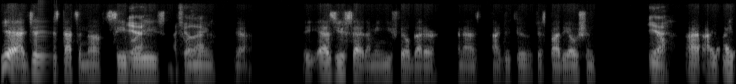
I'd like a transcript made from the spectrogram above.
Yeah, just that's enough. Sea Yeah, breeze, that. swimming. Yeah. As you said, I mean, you feel better, and as I do too, just by the ocean. You Yeah. know, I, I,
